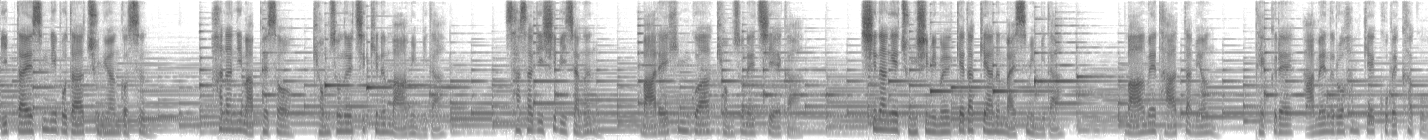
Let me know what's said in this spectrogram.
입다의 승리보다 중요한 것은 하나님 앞에서 겸손을 지키는 마음입니다. 사사기 12장은 말의 힘과 겸손의 지혜가 신앙의 중심임을 깨닫게 하는 말씀입니다. 마음에 닿았다면 댓글에 아멘으로 함께 고백하고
